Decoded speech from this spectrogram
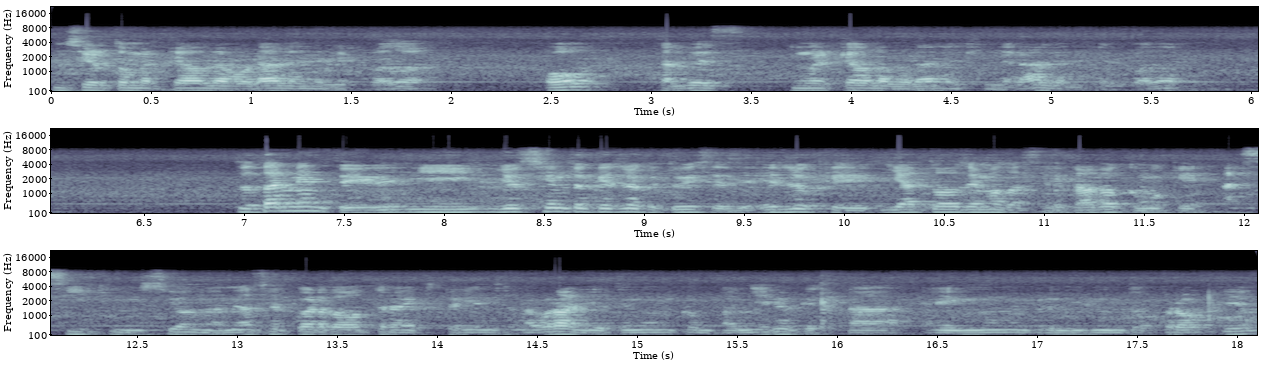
un cierto mercado laboral en el Ecuador, o tal vez un mercado laboral en general en el Ecuador. Totalmente, y yo siento que es lo que tú dices, es lo que ya todos hemos aceptado como que así funciona. Me hace acuerdo otra experiencia laboral, yo tengo un compañero que está en un emprendimiento propio,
